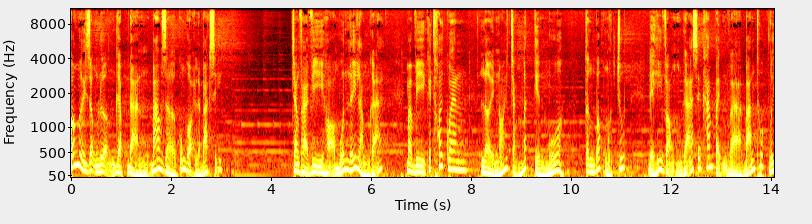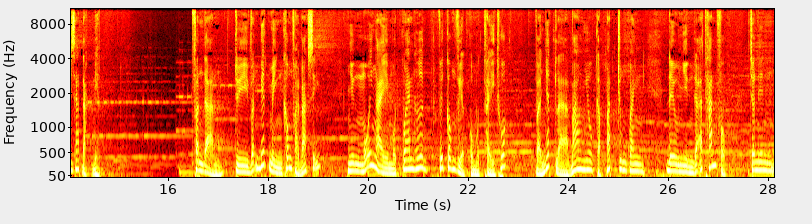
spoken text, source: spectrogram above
Có người rộng lượng gặp đàn, Bao giờ cũng gọi là bác sĩ. Chẳng phải vì họ muốn lấy lòng gã, Mà vì cái thói quen Lời nói chẳng mất tiền mua Tân bốc một chút Để hy vọng gã sẽ khám bệnh và bán thuốc với giá đặc biệt. Phân đàn Tuy vẫn biết mình không phải bác sĩ, Nhưng mỗi ngày một quen hơn Với công việc của một thầy thuốc Và nhất là bao nhiêu cặp mắt chung quanh Đều nhìn gã thán phục, Cho nên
